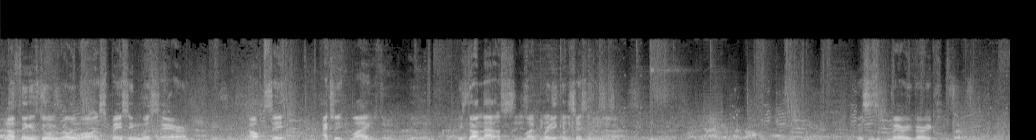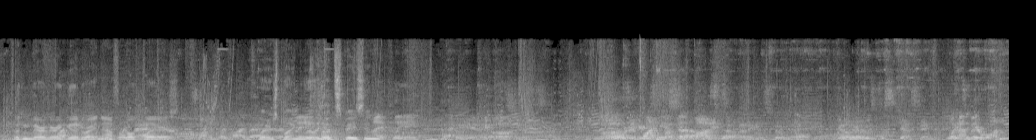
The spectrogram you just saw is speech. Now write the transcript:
Another thing he's doing really well is spacing was there. Oh, see, actually, like He's doing really he's done that like pretty consistently now. This is very, very looking very, very good right now for both players. The Players playing really good spacing. I play a What happened?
